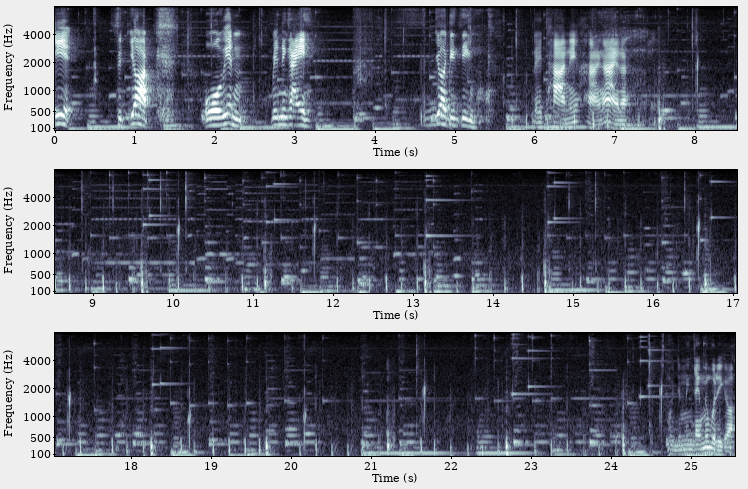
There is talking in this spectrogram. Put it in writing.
นี่สุดยอด โอเว่นเป็นยังไง สุดยอดจริง ๆ ในฐานนี้หาง่ายนะ โอ้ยยังมันยังไม่หมดอีกเหรอ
